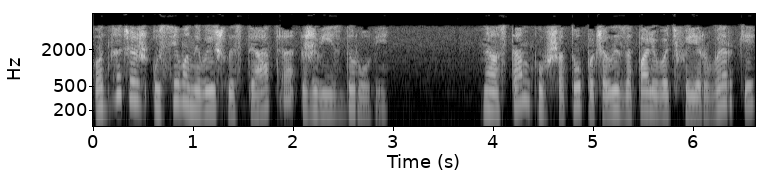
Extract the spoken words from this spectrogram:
Одначе ж усі вони вийшли з театра живі й здорові. На останку в шато почали запалювати феєрверки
